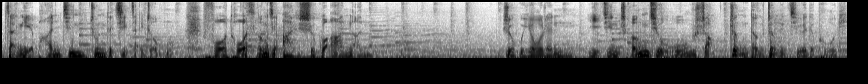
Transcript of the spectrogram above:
在《涅盘经》中的记载中，佛陀曾经暗示过阿难：如果有人已经成就无上正等正觉的菩提，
